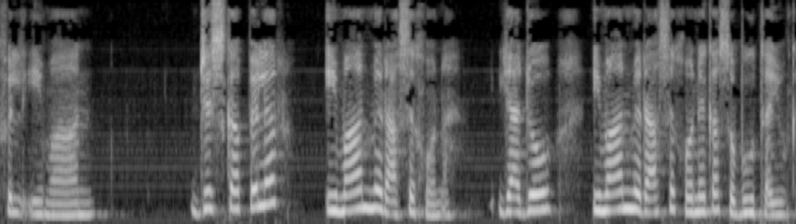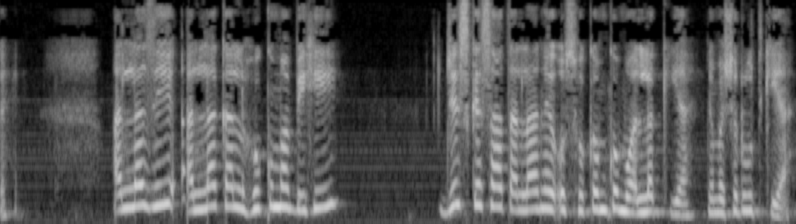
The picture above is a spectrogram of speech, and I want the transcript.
فل ایمان جس کا پلر ایمان میں راسخ ہونا ہے، یا جو ایمان میں راسخ ہونے کا ثبوت ہے، یوں کہیں۔ اللہ زی اللہ کا حکم بھی جس کے ساتھ اللہ نے اس حکم کو معلق کیا ہے یا مشروط کیا ہے۔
